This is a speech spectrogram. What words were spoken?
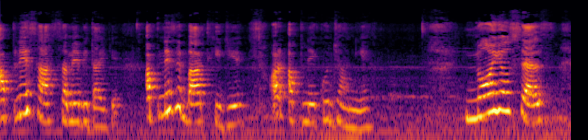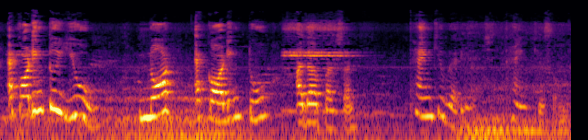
अपने साथ समय बिताइए, अपने से बात कीजिए और अपने को जानिए। Know yourself according to you not according to other person thank you very much thank you so much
